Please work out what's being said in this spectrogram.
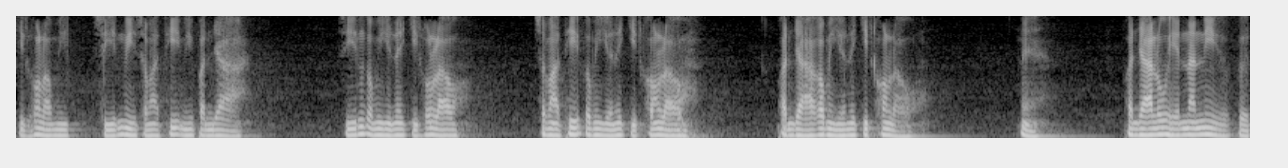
จิตของเรามี ศีลมีสมาธิมีปัญญา ศีลก็มีอยู่ในจิตของเรา สมาธิก็มีอยู่ในจิตของเรา ปัญญาก็มีอยู่ในจิตของเราเนี่ยปัญญารู้เห็นนั้นนี่เกิด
